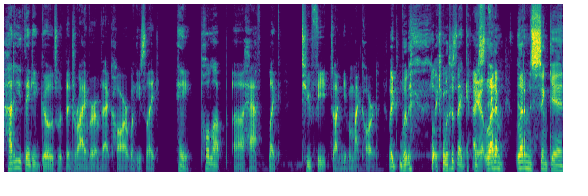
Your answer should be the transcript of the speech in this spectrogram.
How do you think it goes with the driver of that car when he's like, "Hey, pull up uh, half, like two feet, so I can give him my card"? Like what? Like what does that guy? Yeah, say? let him let him sink in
